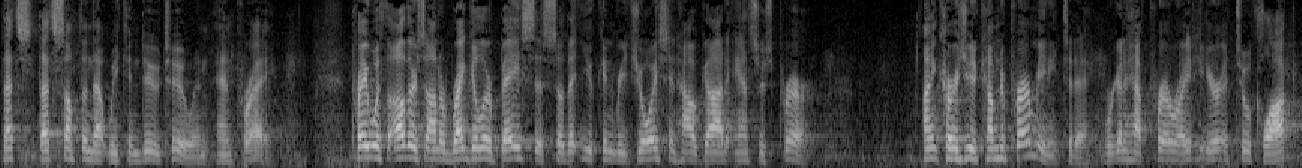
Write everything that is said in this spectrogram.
That's, that's something that we can do too, and, and pray. Pray with others on a regular basis so that you can rejoice in how God answers prayer. I encourage you to come to prayer meeting today. We're going to have prayer right here at 2 o'clock.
